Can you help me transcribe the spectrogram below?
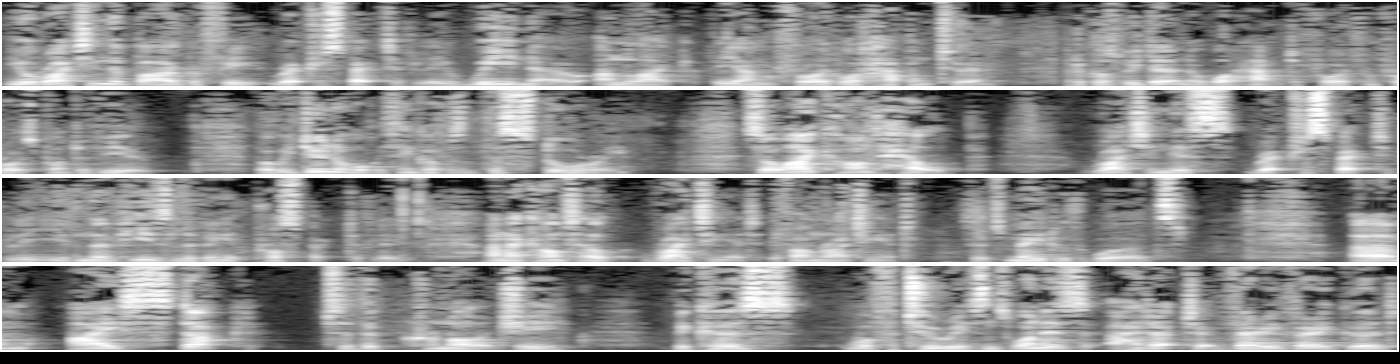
you're writing the biography retrospectively. We know, unlike the young Freud, what happened to him. But of course we don't know what happened to Freud from Freud's point of view. But we do know what we think of as the story. So I can't help writing this retrospectively even though he's living it prospectively. And I can't help writing it if I'm writing it. So it's made with words. Um, I stuck to the chronology because, well, for two reasons. One is I had actually a very, very good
